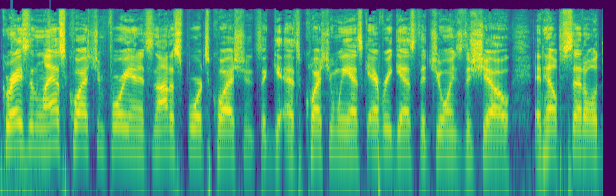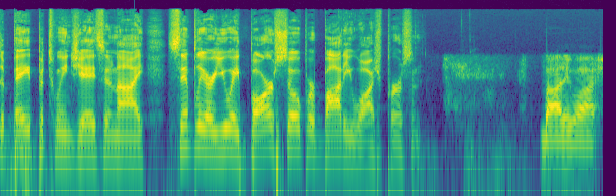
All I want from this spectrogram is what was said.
Grayson, last question for you, and it's not a sports question. It's a, it's a question we ask every guest that joins the show. It helps settle a debate between Jason and I. Simply, are you a bar soap or body wash person? Body wash.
